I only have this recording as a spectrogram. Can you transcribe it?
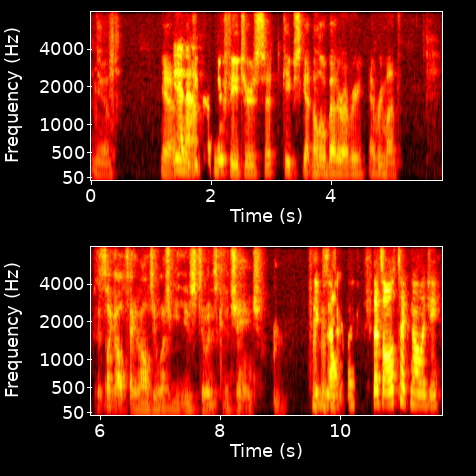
Yeah. Yeah. You know. keep new features. It keeps getting a little better every every month. It's like all technology. Once you get used to it, it's going to change. Exactly. That's all technology.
